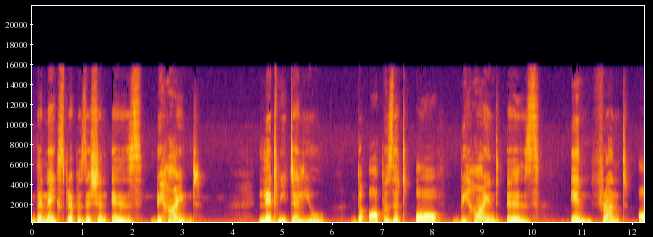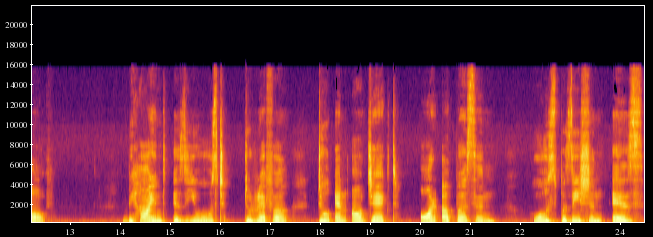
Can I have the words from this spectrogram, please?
The next preposition is behind. Let me tell you the opposite of behind is in front of. Behind is used to refer to an object or a person whose position is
